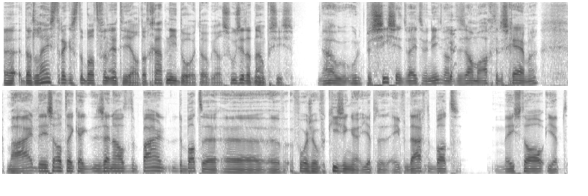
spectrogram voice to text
Uh, dat lijsttrekkersdebat van RTL, dat gaat niet door, Tobias. Hoe zit dat nou precies? Nou, hoe het precies zit weten we niet, want het is allemaal achter de schermen. Maar er is altijd, kijk, er zijn altijd een paar debatten uh, voor zo'n verkiezingen. Je hebt het een vandaag debat, meestal. Je hebt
